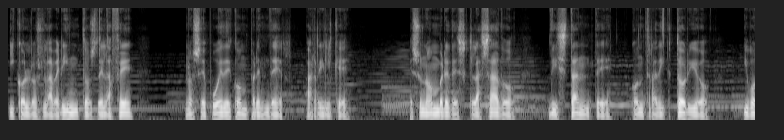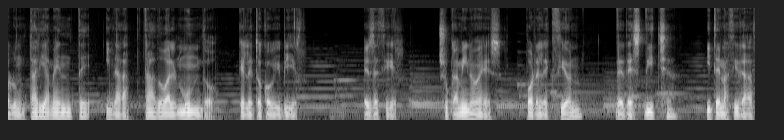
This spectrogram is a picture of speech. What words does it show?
y con los laberintos de la fe, no se puede comprender a Rilke. Es un hombre desclasado, distante, contradictorio y voluntariamente inadaptado al mundo que le tocó vivir. Es decir, su camino es, por elección, de desdicha y tenacidad.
